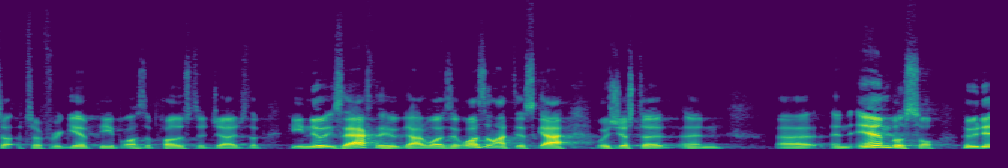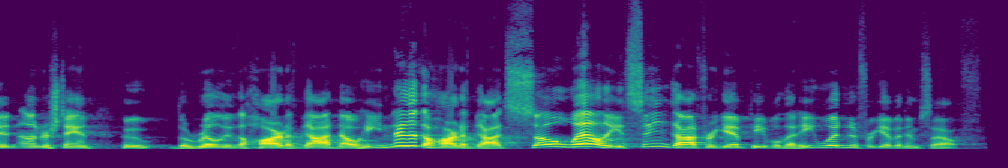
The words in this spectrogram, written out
to, to, forgive people as opposed to judge them. He knew exactly who God was. It wasn't like this guy was just a, an, uh, an imbecile who didn't understand who the really the heart of God. No, he knew the heart of God so well. He had seen God forgive people that he wouldn't have forgiven himself.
